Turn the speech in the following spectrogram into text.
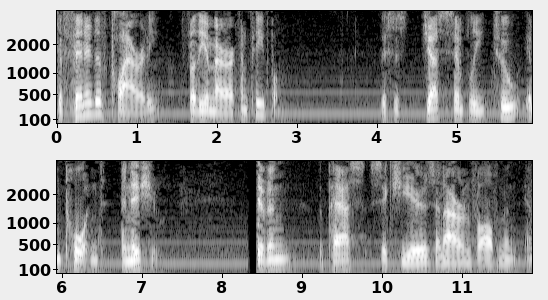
definitive clarity for the American people. This is just simply too important an issue given the past six years and our involvement in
